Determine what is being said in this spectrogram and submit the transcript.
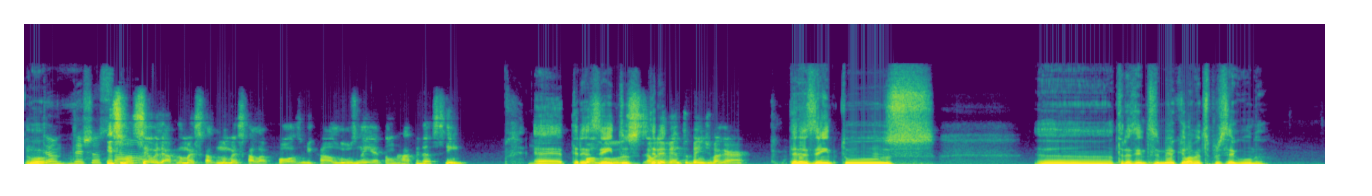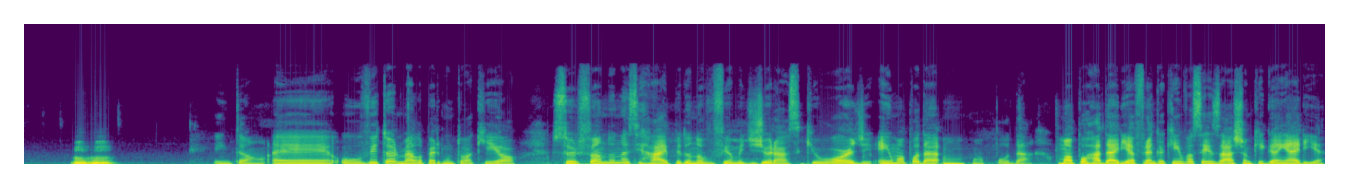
Então, deixa eu só. E se você olhar para uma escala, numa escala cósmica, a luz nem é tão rápida assim. É Tipo, a 300... luz é um tre- evento bem devagar. 300... ah, 300 mil quilômetros por segundo. Uhum. Então, é, o Vitor Mello perguntou aqui, ó. Surfando nesse hype do novo filme de Jurassic World, em uma, poda, uma, poda, uma porradaria franca, quem vocês acham que ganharia?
